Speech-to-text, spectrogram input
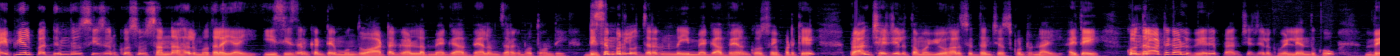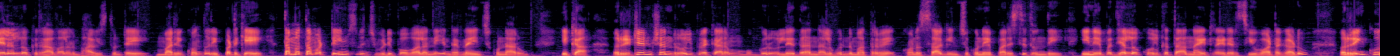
ఐపీఎల్ పద్దెనిమిదో సీజన్ కోసం సన్నాహాలు మొదలయ్యాయి. ఈ సీజన్ కంటే ముందు ఆటగాళ్ళ మెగా వేలం జరగబోతోంది. డిసెంబర్లో జరగనున్న ఈ మెగా వేలం కోసం ఇప్పటికే ఫ్రాంచైజీలు తమ వ్యూహాలు సిద్ధం చేసుకుంటున్నాయి. అయితే కొందరు ఆటగాళ్ళు వేరే ఫ్రాంచైజీలకు వెళ్ళేందుకు వేలంలోకి రావాలని భావిస్తుంటే మరికొందరు ఇప్పటికే తమ తమ టీమ్స్ నుంచి విడిపోవాలని నిర్ణయించుకున్నారు. ఇక రిటెన్షన్ రూల్ ప్రకారం ముగ్గురు లేదా నలుగురిని మాత్రమే కొనసాగించుకునే పరిస్థితి ఉంది. ఈ నేపథ్యంలో కోల్కతా నైట్ రైడర్స్ యువ ఆటగాడు రింకు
